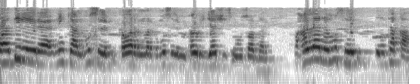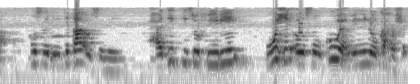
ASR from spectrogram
oo haddii la yidhaaha ninkan muslim ka waran marka muslim muxuu rijaashiisa ugu soo daray. Waxaan leenahay muslim intaqaa muslim intiqaa uu sameeyey. Axaadiidtiisuu fiiriyey wixii uusan ku wahminin uu ka xushay.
